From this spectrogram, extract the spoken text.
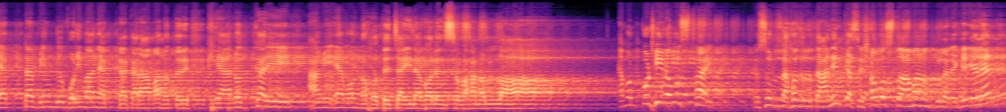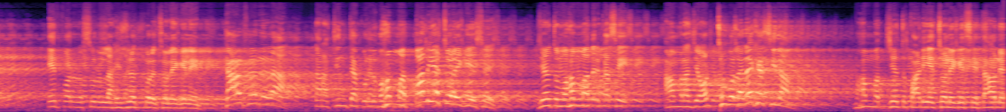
একটা বিন্দু পরিমাণ এক টাকার আমানতের খেয়ানতকারী আমি এমন হতে চাই না, বলেন সুবহানাল্লাহ। এমন কঠিন অবস্থায় রসুল্লাহ হজরত আলীর কাছে সমস্ত আমানতগুলো রেখে গেলেন। এরপর রসুল্লাহ হিজরত করে চলে গেলেন। কাফেররা তারা চিন্তা করল, মোহাম্মদ পালিয়ে চলে গিয়েছে। যেহেতু মোহাম্মদের কাছে আমরা যে অর্থগুলা রেখেছিলাম, মোহাম্মদ যেহেতু পাড়িয়ে চলে গেছে, তাহলে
